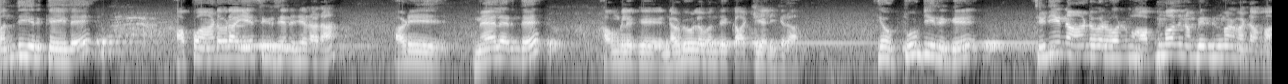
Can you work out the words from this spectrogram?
பந்தி இருக்கையிலே அப்போ ஆண்டவராக இயேசு கிறிஸ்து என்ன செய்கிறாரா அப்படி மேலேருந்து அவங்களுக்கு நடுவில் வந்து காட்சி அளிக்கிறார். ஐயோ பூட்டி இருக்கு. திடீர்னு ஆண்டவர் வரும். அப்பமாவது நம்பி இருக்கணுமா வேண்டாமா?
